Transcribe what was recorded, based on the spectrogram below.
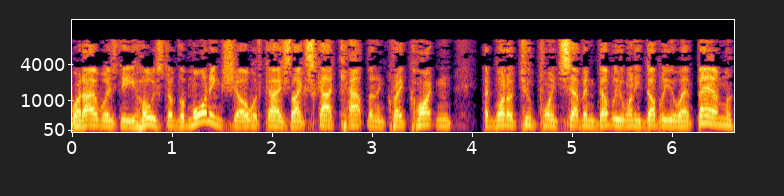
when I was the host of the morning show with guys like Scott Kaplan and Craig Carton at 102.7 WNEW FM.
